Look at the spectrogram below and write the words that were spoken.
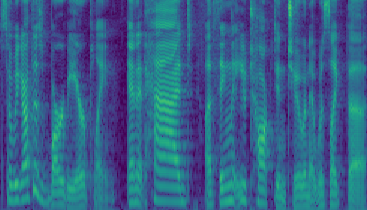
So we got this Barbie airplane and it had a thing that you talked into and it was like the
